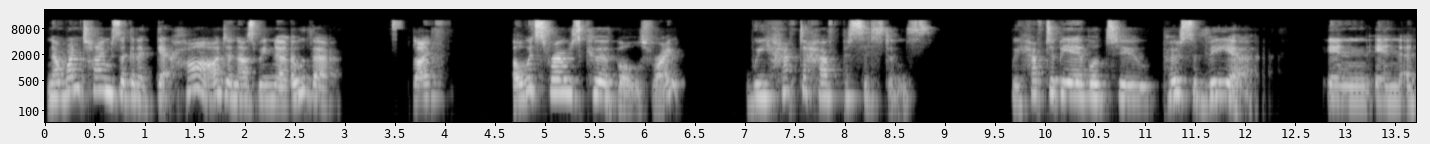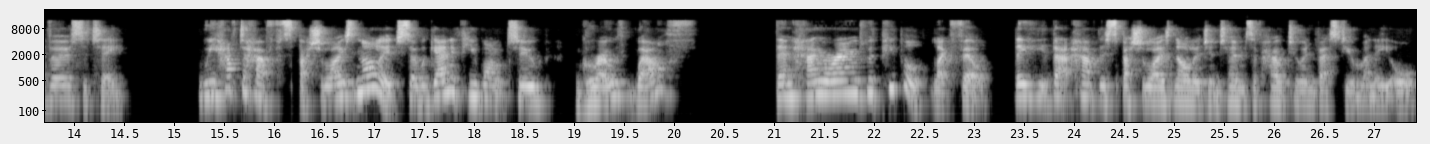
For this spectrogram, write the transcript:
Now when times are going to get hard and as we know that life Oh, always throws curveballs, right? We have to have persistence. We have to be able to persevere in, in adversity. We have to have specialized knowledge. So, again, if you want to grow wealth, then hang around with people like Phil. They that have this specialized knowledge in terms of how to invest your money or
